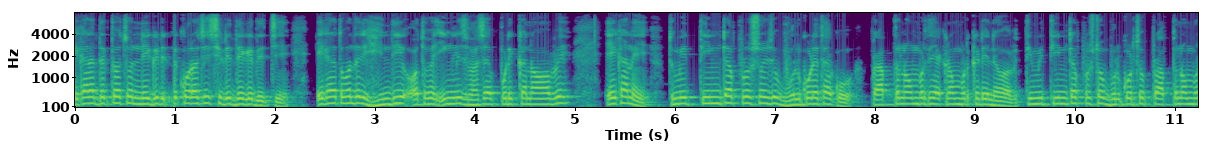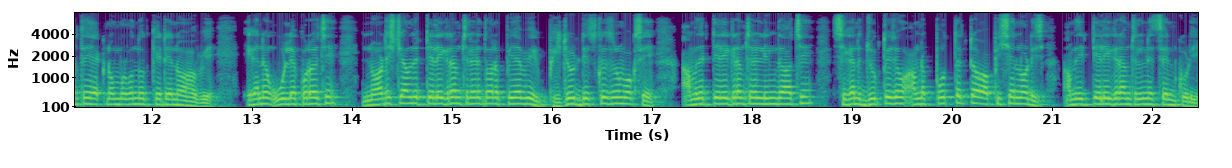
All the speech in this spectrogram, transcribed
এখানে দেখতে পাচ্ছ নেগেটিভ করা আছে, সেটি দেখে দিচ্ছে। এখানে তোমাদের হিন্দি অথবা ইংলিশ ভাষায় পরীক্ষা নেওয়া হবে। এখানে তুমি তিনটা প্রশ্ন যদি ভুল করে থাকো, প্রাপ্ত নম্বর থেকে এক নম্বর কেটে নেওয়া হবে। তুমি তিনটা প্রশ্ন ভুল করছ, প্রাপ্ত নম্বর থেকে এক নম্বর কিন্তু কেটে নেওয়া হবে। এখানে উল্লেখ করা হয়েছে নর্থ ইস্টে আমাদের টেলিগ্রাম চ্যানেলে তোমরা পেয়ে যাবে ভিডিও ডিসক্রিপশন বক্সে আমাদের টেলিগ্রাম চ্যানেল লিঙ্ক দেওয়া আছে, সেখানে যুক্ত হয়ে যাও, আমরা প্রত্যেকটা অফিসিয়াল নোটিশ আমাদের টেলিগ্রাম চ্যানেলে সেন্ড করি।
